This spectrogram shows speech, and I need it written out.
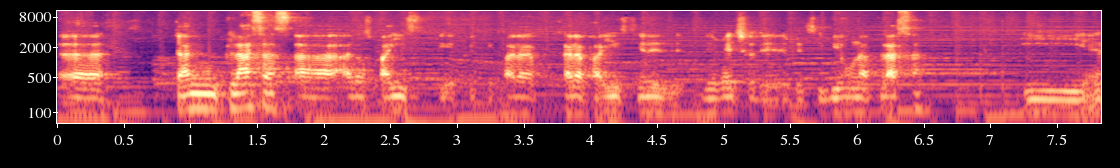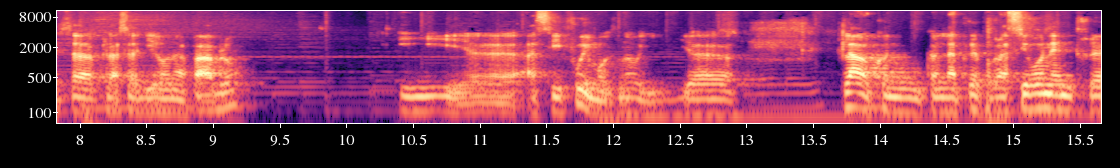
uh, dan plazas a, a los países, porque cada, cada, país tiene derecho de recibir una plaza y esa plaza dieron a Pablo y uh, así fuimos, ¿no? Y claro, con, con, la preparación entre,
